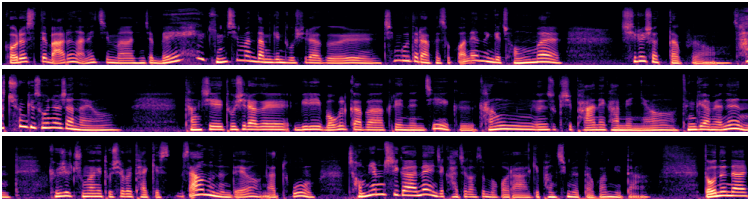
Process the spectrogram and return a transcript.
그 어렸을 때 말은 안 했지만 진짜 매일 김치만 담긴 도시락을 친구들 앞에서 꺼내는 게 정말 싫으셨다고요. 사춘기 소녀잖아요. 당시 도시락을 미리 먹을까봐 그랬는지 그 강은숙 씨 반에 가면요 등교하면은 교실 중앙에 도시락을 다 이렇게 쌓아놓는데요 놔두고 점심 시간에 이제 가져가서 먹어라 이게 방침이었다고 합니다. 어느 날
